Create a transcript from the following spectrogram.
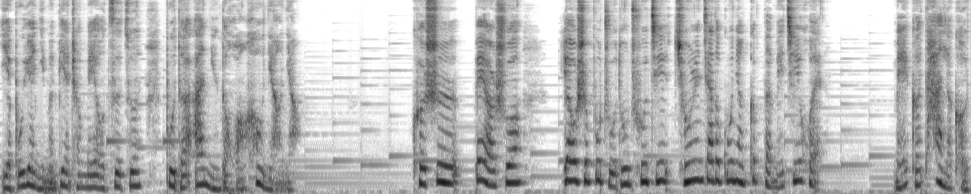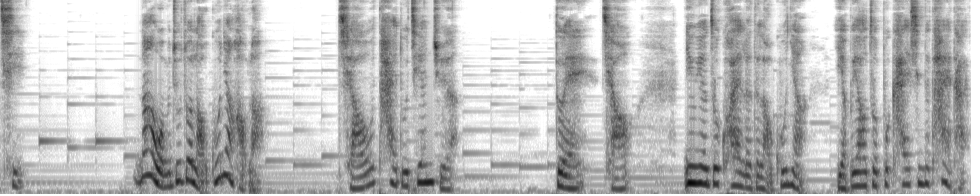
也不愿你们变成没有自尊、不得安宁的皇后娘娘。可是贝尔说，要是不主动出击，穷人家的姑娘根本没机会。梅格叹了口气。那我们就做老姑娘好了。乔态度坚决。对，乔，宁愿做快乐的老姑娘，也不要做不开心的太太，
